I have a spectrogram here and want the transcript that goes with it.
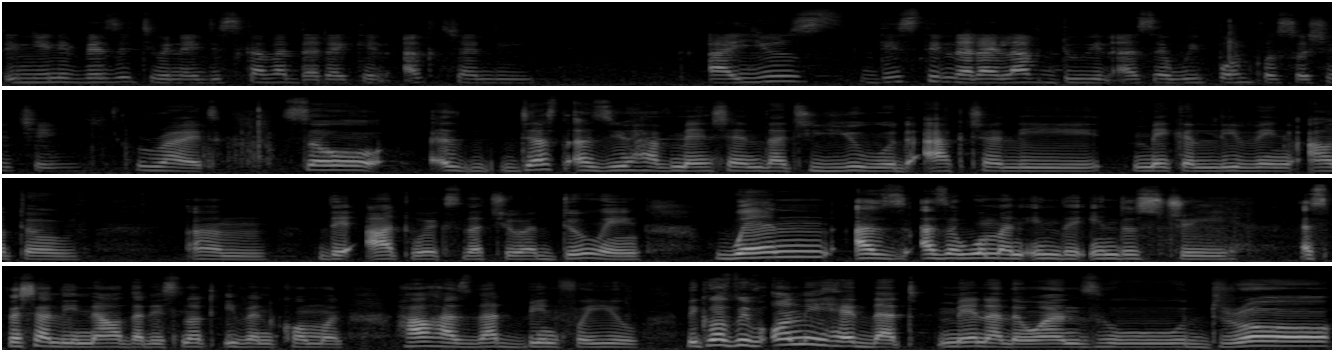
in university when I discovered that I can actually I use this thing that I love doing as a weapon for social change. Right. So, uh, just as you have mentioned that you would actually make a living out of um, the artworks that you are doing, when, as, as a woman in the industry, especially now that it's not even common, how has that been for you? Because we've only heard that men are the ones who draw.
